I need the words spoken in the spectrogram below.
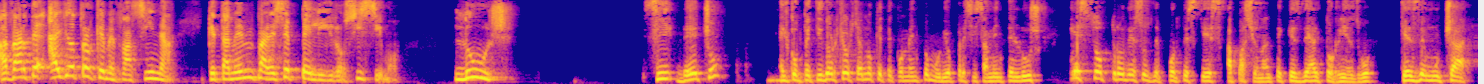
aparte, hay otro que me fascina, que también me parece peligrosísimo. Luge. Sí, de hecho, el competidor georgiano que te comento murió precisamente en Lush, que es otro de esos deportes que es apasionante, que es de alto riesgo, que es de mucha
